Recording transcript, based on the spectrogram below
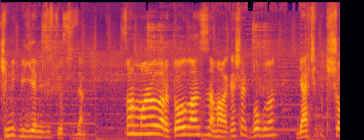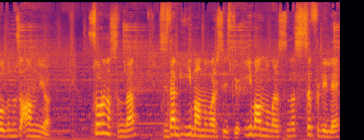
kimlik bilgilerinizi istiyor sizden. Sonra manuel olarak doğrulandığınız zaman arkadaşlar Google'un gerçek bir kişi olduğunuzu anlıyor. Sonrasında sizden bir IBAN numarası istiyor. IBAN numarasına 0 ile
